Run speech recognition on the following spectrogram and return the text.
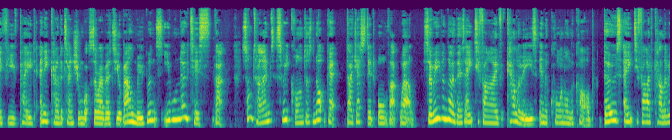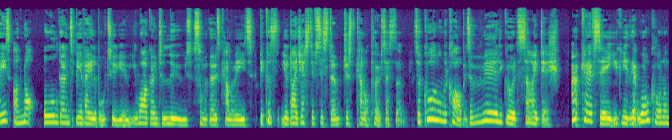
if you've paid any kind of attention whatsoever to your bowel movements, you will notice that sometimes sweet corn does not get digested all that well. So even though there's 85 calories in a corn on the cob, those 85 calories are not all going to be available to you. You are going to lose some of those calories because your digestive system just cannot process them. So, corn on the cob is a really good side dish. At KFC, you can either get one corn on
